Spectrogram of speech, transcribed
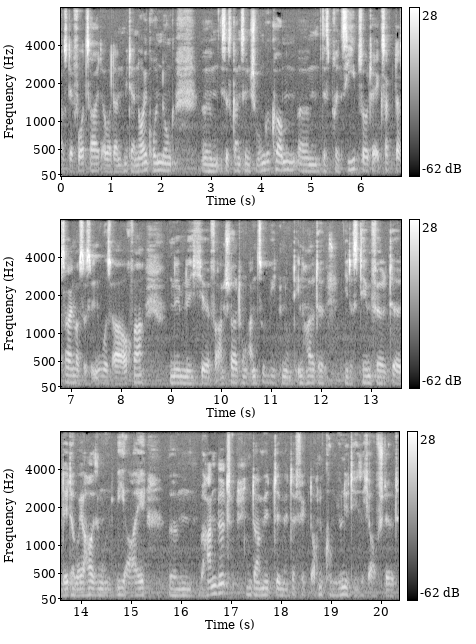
aus der Vorzeit, aber dann mit der Neugründung ähm, ist das Ganze in Schwung gekommen. Ähm, das Prinzip sollte exakt das sein, was es in den USA auch war, nämlich äh, Veranstaltungen anzubieten und Inhalte, die das Themenfeld äh, Data Warehousing und BI ähm, behandelt und damit im Endeffekt auch eine Community sich aufstellt.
